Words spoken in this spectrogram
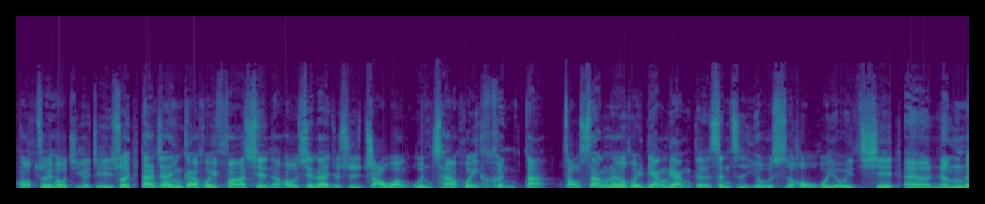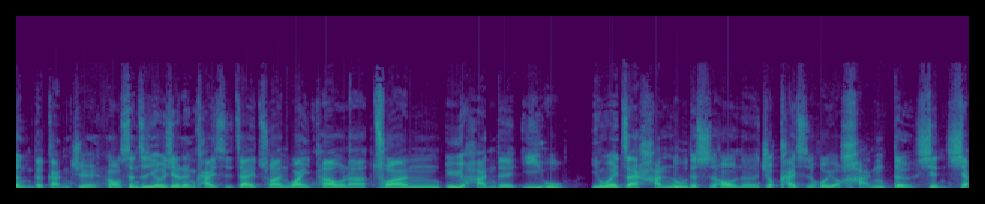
哦，最后几个节气，所以大家应该会发现，然后现在就是早晚温差会很大，早上呢会凉凉的，甚至有时候会有一些呃冷冷的感觉，哦，甚至有一些人开始在穿外套啦，穿御寒的衣物，因为在寒露的时候呢，就开始会有寒的现象。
